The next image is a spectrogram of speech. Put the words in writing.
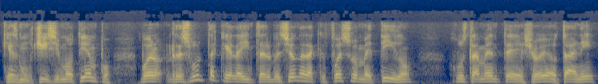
que es muchísimo tiempo. Bueno, resulta que la intervención a la que fue sometido justamente Shohei Otani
